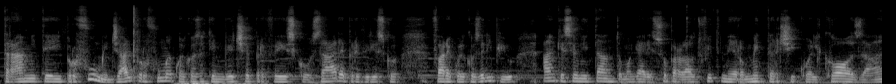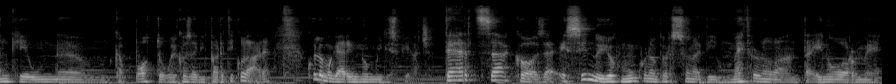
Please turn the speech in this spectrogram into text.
tramite i profumi. Già il profumo è qualcosa che invece preferisco usare, preferisco fare qualcosa di più, anche se ogni tanto magari sopra l'outfit nero metterci qualcosa, anche un, un cappotto, qualcosa di particolare, quello magari non mi dispiace. Terza cosa, essendo io comunque una persona di 1,90 m, enorme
